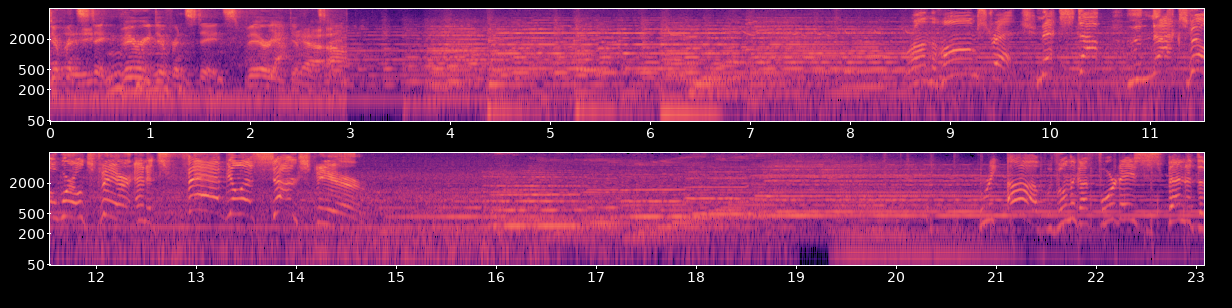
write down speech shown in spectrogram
Begrudgingly. state, very different states, very Yeah. different Yeah, states. um, We're on the home stretch. Next stop, the Knoxville World's Fair and its fabulous Sun Sphere. Hurry up. We've only got four days to spend at the.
